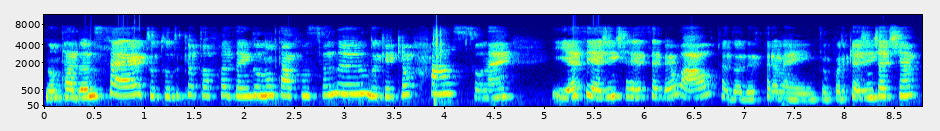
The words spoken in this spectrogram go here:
não tá dando certo, tudo que eu tô fazendo não tá funcionando, o que que eu faço, né? E assim, a gente recebeu alta do adestramento, porque a gente já tinha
